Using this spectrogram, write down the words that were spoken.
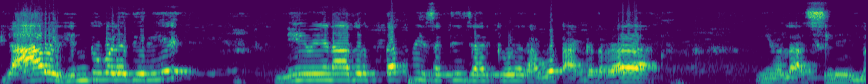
ಯಾರು ಹಿಂದೂಗಳದಿರಿ, ನೀವೇನಾದರೂ ತಪ್ಪಿ ಸತೀಶ್ ಜಾರಕಿಹೊಳಿಗೆ ಓಟ್ ಹಾಕಿದ್ರ, ನೀವೆಲ್ಲ ಅಸಲಿ ಇಲ್ಲ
